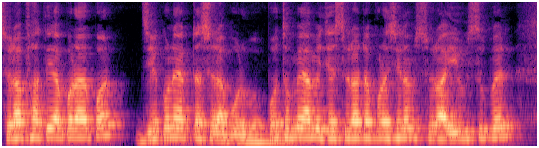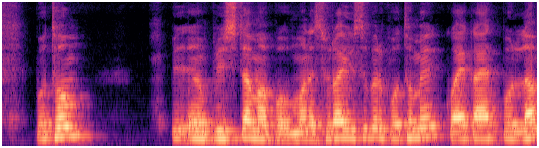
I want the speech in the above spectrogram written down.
সুরা ফাতিয়া পড়ার পর যে কোনো একটা সুরা পড়ব। প্রথমে আমি যে সুরাটা পড়েছিলাম, সুরা ইউসুফের প্রথম পৃষ্ঠা মাপ মানে সুরা ইউসুফের প্রথমে কয়েক আয়াত পড়লাম,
